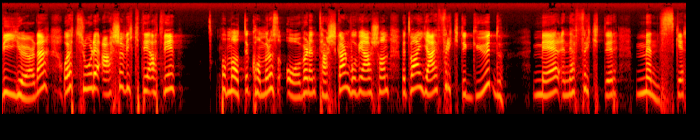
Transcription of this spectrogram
vi gjør det. Og jeg tror det er så viktig at vi på en måte kommer oss over den terskelen hvor vi er sånn Vet du hva, jeg frykter Gud mer enn jeg frykter mennesker.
